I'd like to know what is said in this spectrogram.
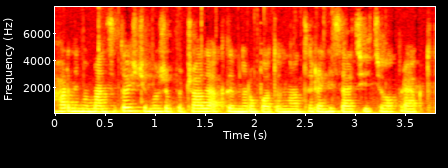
гарний момент це той, що ми вже почали активну роботу над реалізацією цього проекту.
